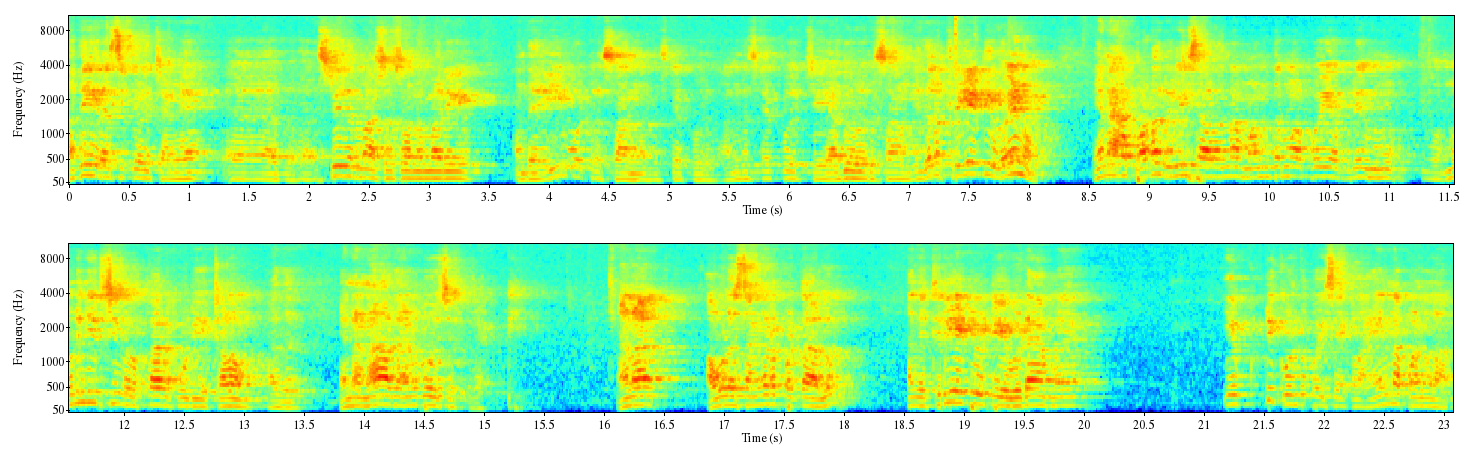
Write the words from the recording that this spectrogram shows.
அதையும் ரசிக்க வச்சாங்க. ஸ்ரீதர் மாஸ்டர் சொன்ன மாதிரி அந்த ஈ ஓட்டர் சாங் அந்த ஸ்டெப்பு அந்த ஸ்டெப் வச்சு அது ஒரு சாங் இதெல்லாம் க்ரியேட்டிவ் வேணும். ஏன்னா படம் ரிலீஸ் ஆகலன்னா மந்தமாக போய் அப்படியே மு முடிஞ்சிருச்சுன்னு உட்காரக்கூடிய களம் அது. ஏன்னா நான் அதை அனுபவிச்சிருக்கிறேன். ஆனால் அவ்வளோ சங்கடப்பட்டாலும் அந்த க்ரியேட்டிவிட்டியை விடாமல் எப்படி கொண்டு போய் சேர்க்கலாம்? என்ன பண்ணலாம்?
